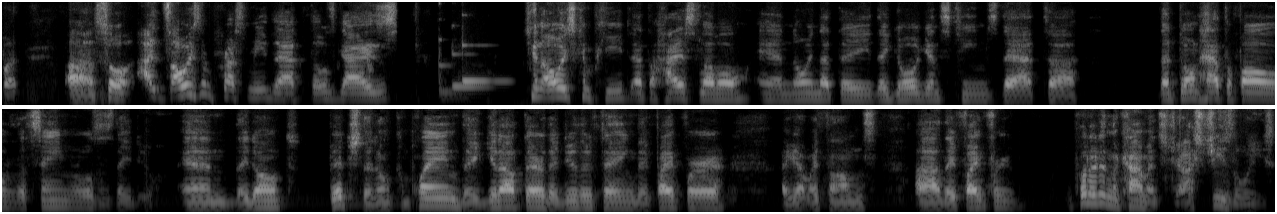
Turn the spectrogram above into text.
but uh, so I, it's always impressed me that those guys can always compete at the highest level, and knowing that they they go against teams that uh, that don't have to follow the same rules as they do, and they don't bitch, they don't complain, they get out there, they do their thing, they fight for. I got my thumbs. Uh, they fight for. Put it in the comments, Josh. Jeez Louise.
